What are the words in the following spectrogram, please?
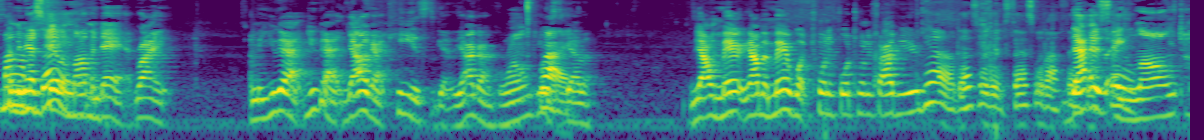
Mom I mean, that's and still a mom and dad, right? I mean, you got you got y'all got kids together. Y'all got grown kids Right. together. Y'all married. Y'all been married what 24, 25 years? Yeah, that's what it's. That's what I think. That is a long time.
